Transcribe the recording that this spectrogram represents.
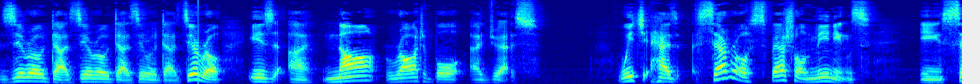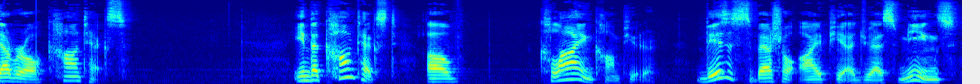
0.0.0.0 is a non-routable address, which has several special meanings in several contexts. In the context of client computer, this special IP address means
